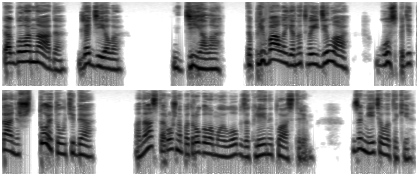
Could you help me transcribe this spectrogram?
Так было надо, для дела. Дело! Да плевала я на твои дела. Господи, Таня, что это у тебя? Она осторожно потрогала мой лоб, заклеенный пластырем. Заметила таки.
